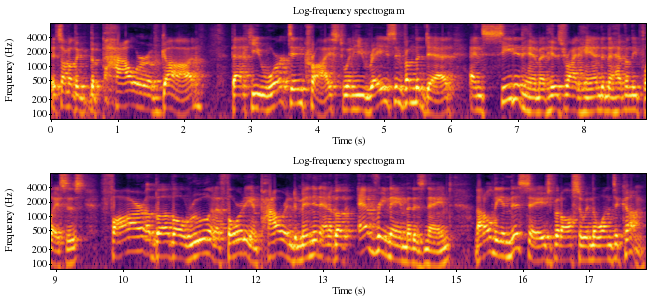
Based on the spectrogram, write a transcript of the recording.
It's talking about the, the power of God that he worked in Christ when he raised him from the dead and seated him at his right hand in the heavenly places, far above all rule and authority and power and dominion, and above every name that is named, not only in this age, but also in the one to come.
